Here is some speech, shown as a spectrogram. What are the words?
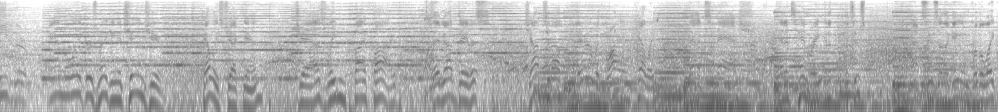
key to their And the Lakers making a change here. Kelly's checked in. Jazz leading by five. They've got Davis. Johnson out there with Ryan Kelly. And it's Henry. And it's two. That's who's in the game for the Lakers.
